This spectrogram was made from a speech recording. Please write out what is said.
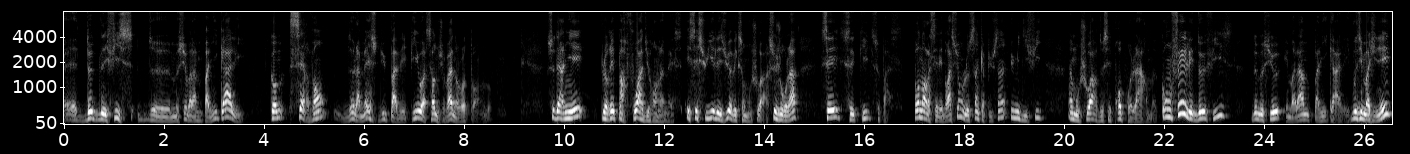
euh, deux des fils de M. et Mme Panicali comme servant de la messe du Padre Pio à San Giovanni Rotondo. Ce dernier pleurait parfois durant la messe et s'essuyait les yeux avec son mouchoir. Ce jour-là, c'est ce qui se passe. Pendant la célébration, le Saint Capucin humidifie un mouchoir de ses propres larmes, qu'ont fait les deux fils de monsieur et madame Panicale. Vous imaginez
